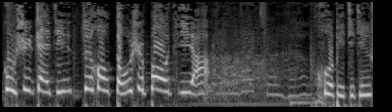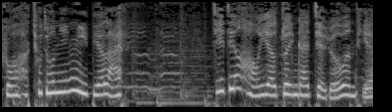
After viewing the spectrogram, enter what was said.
股市债基最后都是暴击啊！货币基金说：“求求你，你别来。”基金行业最应该解决的问题，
